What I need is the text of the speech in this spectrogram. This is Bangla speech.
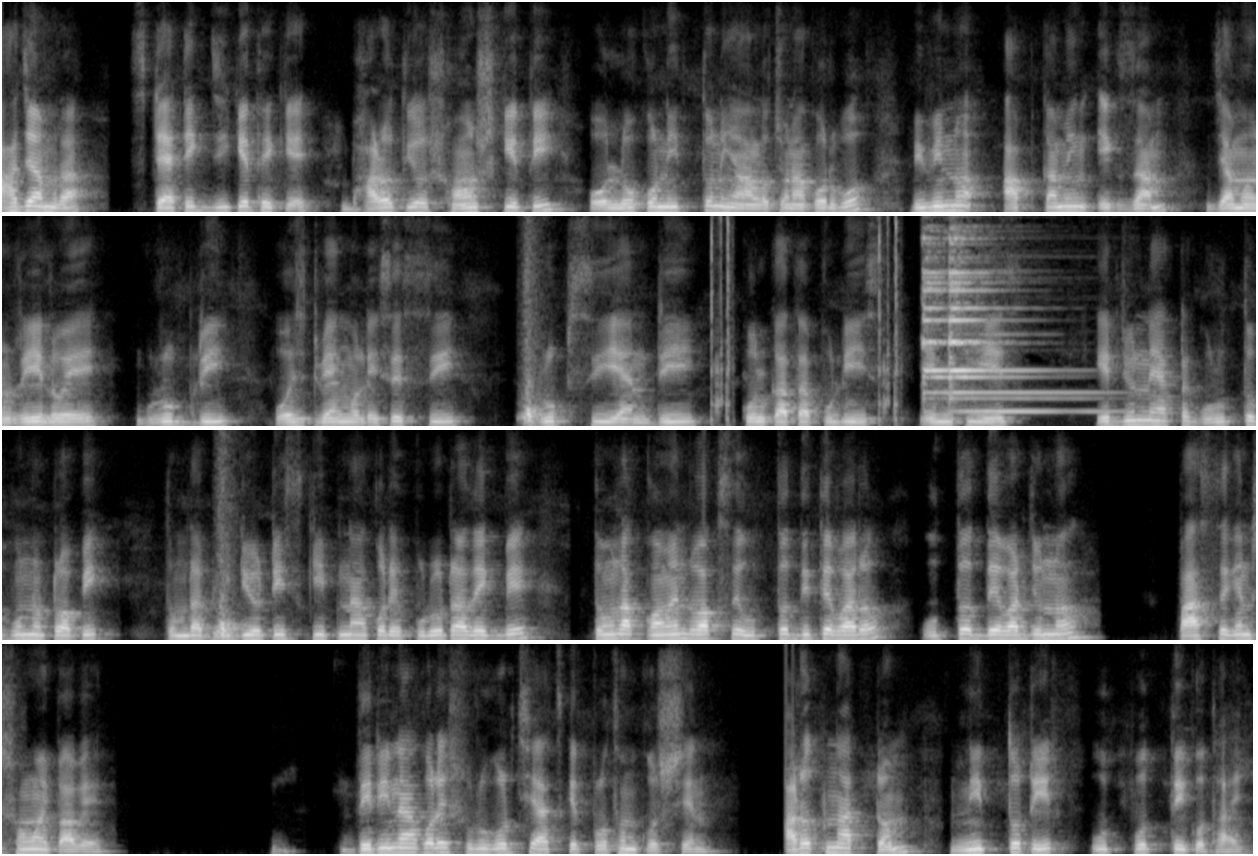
আজ আমরা স্ট্যাটিক জিকে থেকে ভারতীয় সংস্কৃতি ও লোকনৃত্য নিয়ে আলোচনা করব। বিভিন্ন আপকামিং এক্সাম যেমন railway group D West Bengal SSC group C and D Kolkata police MTS এর জন্য একটা গুরুত্বপূর্ণ টপিক তোমরা ভিডিওটি স্কিপ না করে পুরোটা দেখবে। তোমরা কমেন্ট বক্সে উত্তর দিতে পারো। উত্তর দেওয়ার জন্য পাঁচ সেকেন্ড সময় পাবে। দেরি না করে শুরু করছি আজকের প্রথম কোশ্চেন ভারতনাট্যম নৃত্যটির উৎপত্তি কোথায়?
